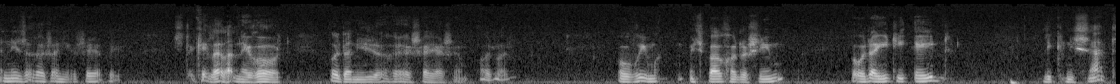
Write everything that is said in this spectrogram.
אני זוכר שאני יושב ומסתכל על הנרות, עוד אני זוכר שהיה שם, עוד משהו. עוברים מספר חודשים, ועוד הייתי עד לכניסת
